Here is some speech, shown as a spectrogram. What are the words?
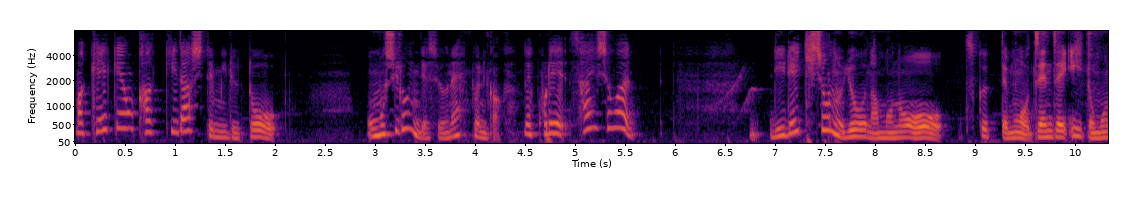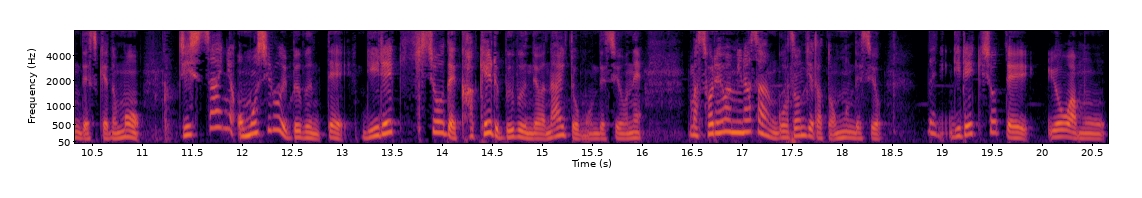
まあ、経験を書き出してみると、面白いんですよね、とにかく。で、これ、最初は、履歴書のようなものを作っても全然いいと思うんですけども、実際に面白い部分って履歴書で書ける部分ではないと思うんですよね。まあそれは皆さんご存知だと思うんですよ。で履歴書って要はもう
